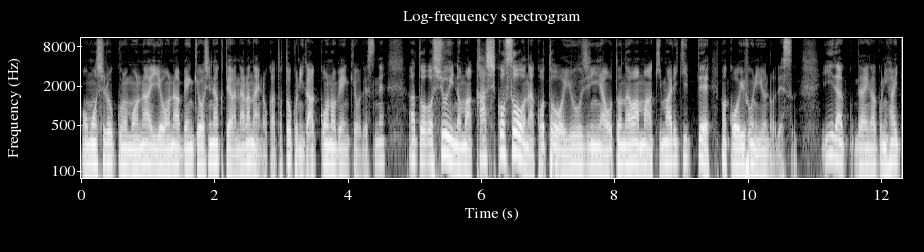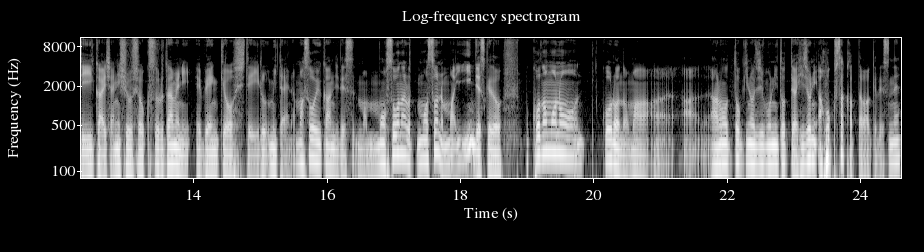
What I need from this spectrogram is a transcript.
面白くもないような勉強をしなくてはならないのかと特に学校の勉強ですね。あと周囲のまあ賢そうなことを友人や大人はまあ決まりきって、まあ、こういうふうに言うのです。いい大学に入っていい会社に就職するために勉強しているみたいな、まあ、そういう感じです、まあ、もうそうなるともうそういうのまあいいんですけど子供の頃の、まあ、あの時の自分にとっては非常にアホ臭かったわけですね。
